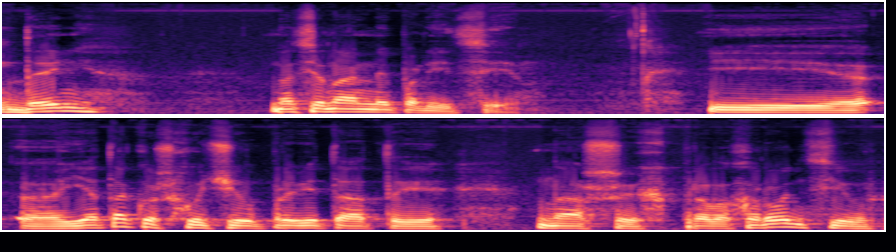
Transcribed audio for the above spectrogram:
День Національної поліції. І я також хочу привітати наших правоохоронців,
